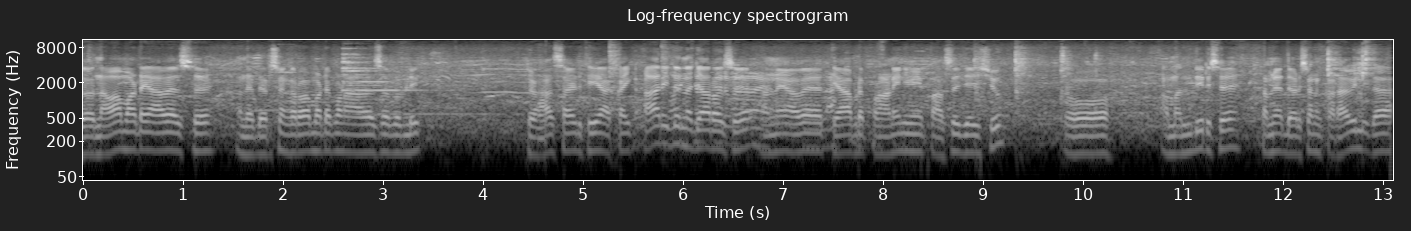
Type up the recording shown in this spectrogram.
જો નાહવા માટે આવે છે અને દર્શન કરવા માટે પણ આવે છે પબ્લિક. તો આ સાઈડથી આ કંઈક આ રીતે નજારો છે અને હવે ત્યાં આપણે પાણીની પાસે જઈશું. તો આ મંદિર છે, તમને દર્શન કરાવી લીધા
